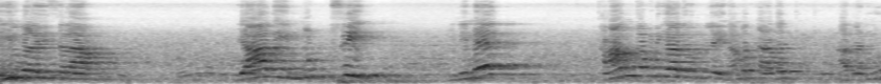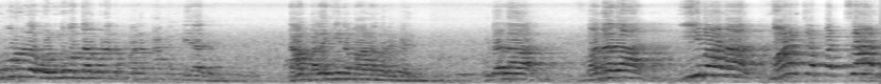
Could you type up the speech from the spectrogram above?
ஐயூப் அலைஹிஸ்ஸலாம் வியாதி முற்றி இனிமேல் தாங்க முடியாத ஒரு நிலை நமக்கு அதற்கு அதுல நூறுல ஒண்ணு வந்தா கூட நம்மால தாங்க முடியாது. நாம் பலகீனமானவர்கள். உடலால் மனதால் ஈமானால் மார்க்கப்பட்டால்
